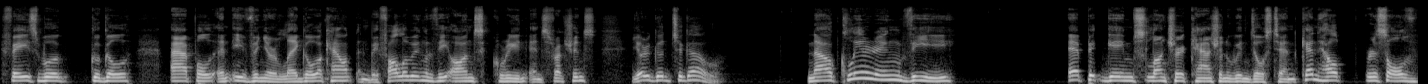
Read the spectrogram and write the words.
Facebook, Google, Apple, and even your Lego account. And by following the on-screen instructions, you're good to go. Now, clearing the Epic Games Launcher cache on Windows 10 can help resolve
